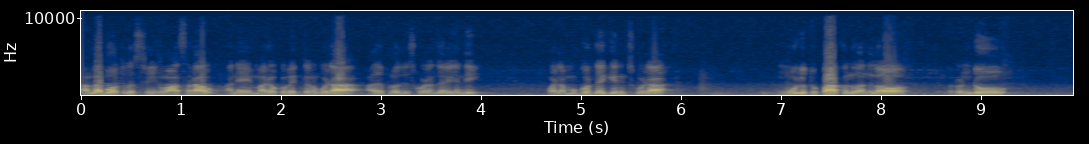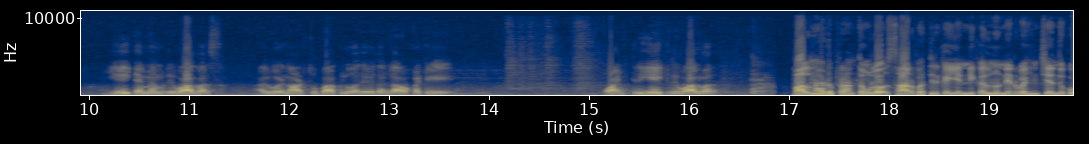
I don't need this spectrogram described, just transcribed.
నల్లబోతుల శ్రీనివాసరావు అనే మరొక వ్యక్తిని కూడా అదుపులో తీసుకోవడం జరిగింది. వాళ్ళ ముగ్గురు దగ్గర నుంచి కూడా మూడు తుపాకులు అందులో రెండు ఎయిట్ ఎంఎం రివాల్వర్స్ అవి కూడా నాటు తుపాకులు. అదేవిధంగా ఒకటి point three eight revolver. Palnadu ప్రాంతంలో సార్వత్రిక ఎన్నికలను నిర్వహించేందుకు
